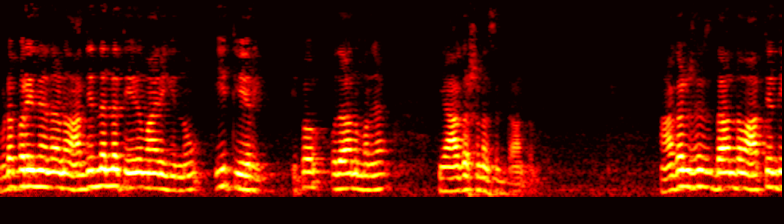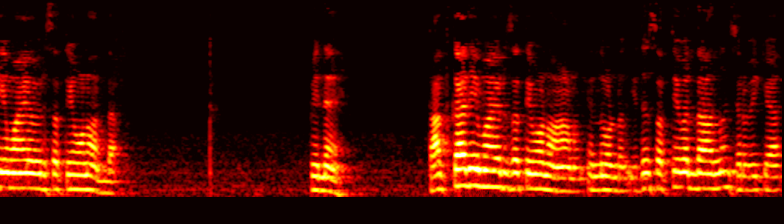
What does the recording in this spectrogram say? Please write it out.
ഇവിടെ പറയുന്ന എന്താണ്? ആദ്യം തന്നെ തീരുമാനിക്കുന്നു ഈ തിയറി. ഇപ്പൊ ഉദാഹരണം പറഞ്ഞ ഈ ആകർഷണ സിദ്ധാന്തം. ആകർഷണ സിദ്ധാന്തം ആത്യന്തികമായ ഒരു സത്യമാണോ അല്ല? പിന്നെ താത്കാലികമായ ഒരു സത്യമാണ്? ആണ്. എന്തുകൊണ്ട്? ഇത് സത്യമല്ല എന്ന് ശ്രമിക്കാൻ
